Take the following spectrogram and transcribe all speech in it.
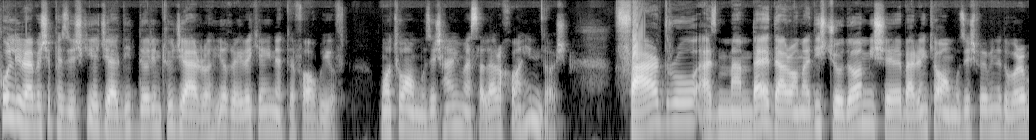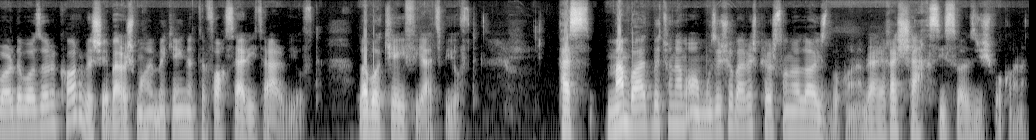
کلی روش پزشکی جدید داریم تو جراحی و غیره که این اتفاق بیفته ما تو آموزش همین مسئله رو خواهیم داشت. فرد رو از منبع درآمدیش جدا میشه برای اینکه آموزش ببینه دوباره وارد بازار کار بشه. براش مهمه که این اتفاق سریعتر بیفته و با کیفیت بیفته پس من باید بتونم آموزش رو براش personalize بکنم در حقیقت شخصی سازیش بکنم.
